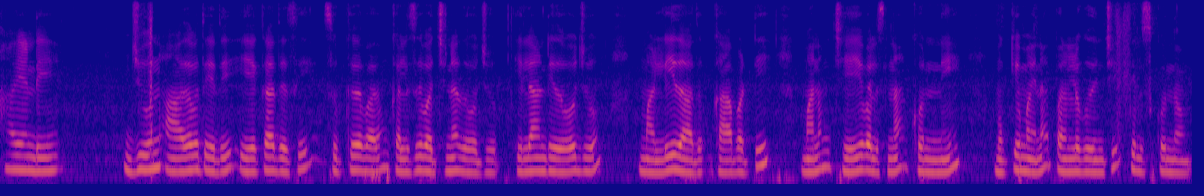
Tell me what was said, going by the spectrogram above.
హాయ్ అండి. జూన్ ఆరవ తేదీ ఏకాదశి శుక్రవారం కలిసి వచ్చిన రోజు. ఇలాంటి రోజు మళ్ళీ రాదు. కాబట్టి మనం చేయవలసిన కొన్ని ముఖ్యమైన పనుల గురించి తెలుసుకుందాం.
